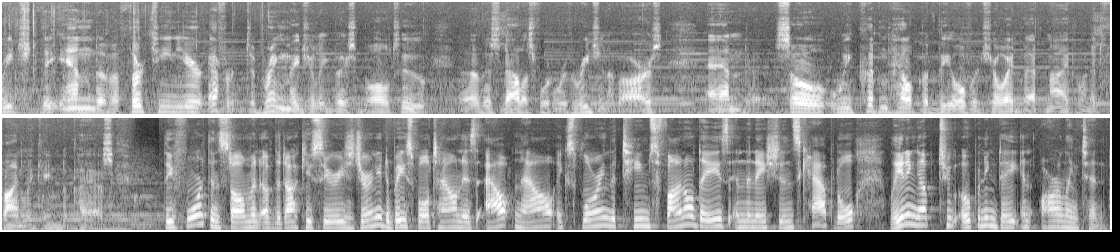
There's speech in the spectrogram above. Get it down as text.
reached the end of a 13 year effort to bring Major League Baseball to uh, this Dallas Fort Worth region of ours. And so we couldn't help but be overjoyed that night when it finally came to pass. The fourth installment of the docu-series Journey to Baseball Town is out now, exploring the team's final days in the nation's capital, leading up to opening day in Arlington.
